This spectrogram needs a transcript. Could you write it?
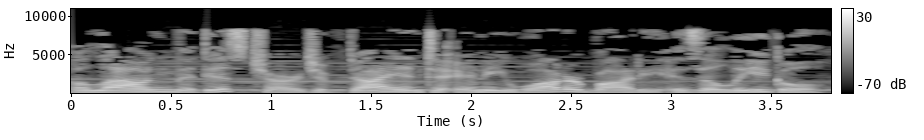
allowing the discharge of dye into any water body is illegal.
